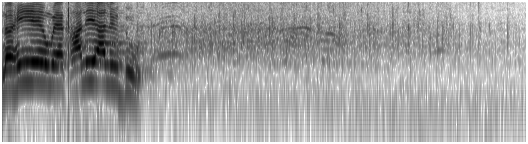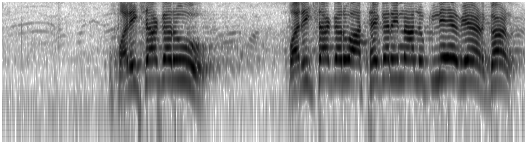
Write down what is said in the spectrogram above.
નહીં એ, મેં ખાલી આલ્યું તું. પરીક્ષા કરું. પરીક્ષા કરું, હાથે કરી ના લુક લે વેણ, ગણ.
